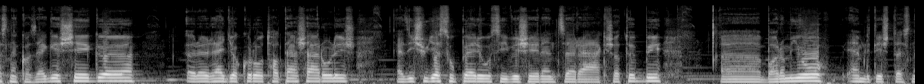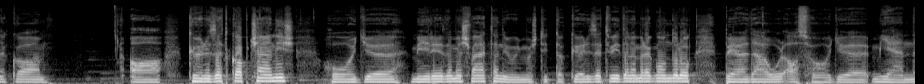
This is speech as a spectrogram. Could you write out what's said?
tesznek az egészségre gyakorolt hatásáról is, ez is ugye szuper jó, szív- és érrendszer, rák, stb. Baromi jó, említést tesznek a a környezet kapcsán is, hogy uh, miért érdemes váltani, úgy most itt a környezetvédelemre gondolok, például az, hogy milyen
